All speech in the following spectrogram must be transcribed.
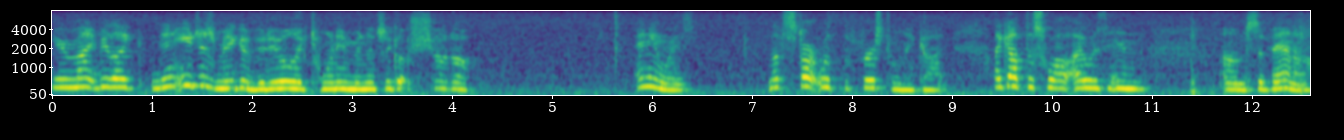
You might be like, didn't you just make a video like 20 minutes ago? Shut up. Anyways, let's start with the first one I got. I got this while I was in um, Savannah.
